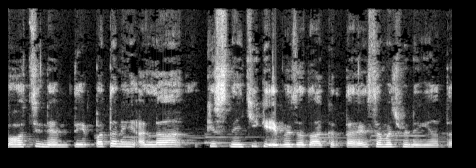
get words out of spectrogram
بہت سی نعمتیں، پتہ نہیں اللہ کس نیکی کے عوض ادا کرتا ہے، سمجھ میں نہیں آتا۔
